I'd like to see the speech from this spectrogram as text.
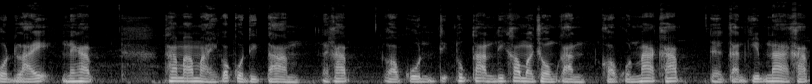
กดไลค์นะครับ ถ้ามาใหม่ก็กดติดตามนะครับ ขอบคุณทุกท่านที่เข้ามาชมกัน ขอบคุณมากครับ เจอกันคลิปหน้าครับ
